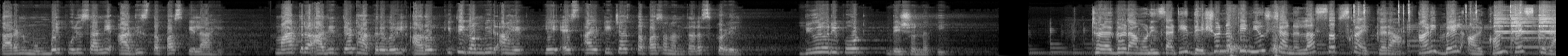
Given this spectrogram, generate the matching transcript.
कारण मुंबई पोलिसांनी आधीच तपास केला आहे. मात्र आदित्य ठाकरेवरील आरोप किती गंभीर आहेत हे एस आय टीच्या तपासानंतरच कळेल. Bureau report Deshonnati. ठळक घडामोडींसाठी देशोन्नती न्यूज चॅनलला सबस्क्राईब करा आणि बेल आयकॉन प्रेस करा.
